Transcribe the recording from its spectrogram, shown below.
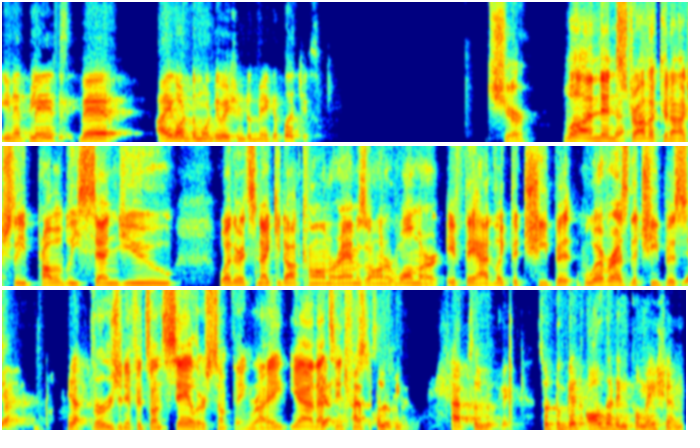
in a place where I got the motivation to make a purchase. Sure. Well, and then Yeah. Strava could actually probably send you whether it's Nike.com or Amazon or Walmart, if they had like the cheapest, whoever has the cheapest yeah. Yeah. version, if it's on sale or something, right? Yeah, that's interesting. Absolutely. Absolutely. So to get all that information,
